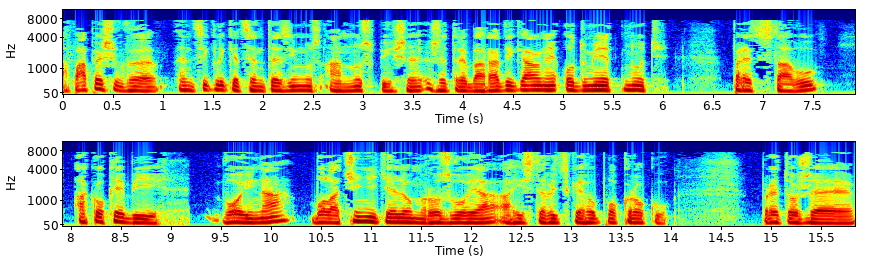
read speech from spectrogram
A pápež v encyklike Centesimus Annus píše, že treba radikálne odmietnúť predstavu, ako keby vojna bola činiteľom rozvoja a historického pokroku. Pretože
